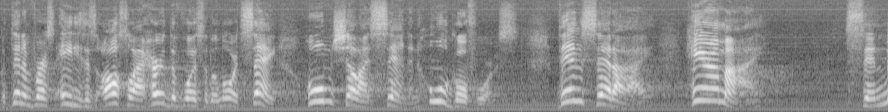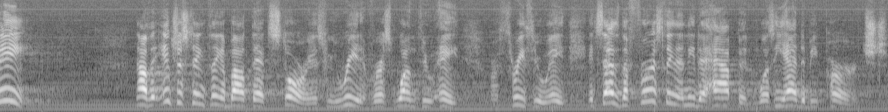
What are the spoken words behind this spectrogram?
But then in verse 8, he says, Also I heard the voice of the Lord saying, Whom shall I send, and who will go for us? Then said I, Here am I, send me. Now, the interesting thing about that story, as we read it, verse 1 through 8, or 3 through 8, it says the first thing that needed to happen was he had to be purged.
